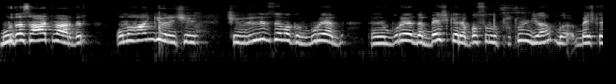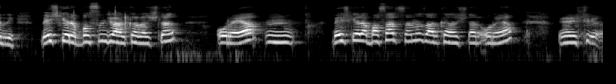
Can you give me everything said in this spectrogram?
Burada saat vardır. Onu hangi yöne çev- çevrilirse bakın buraya e, buraya da 5 kere basılı tutunca 5 kere değil 5 kere basınca arkadaşlar oraya 5 kere basarsanız arkadaşlar oraya e, şey, e,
